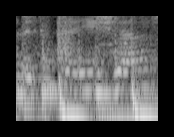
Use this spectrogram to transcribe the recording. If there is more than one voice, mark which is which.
Speaker 1: Anastasia.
